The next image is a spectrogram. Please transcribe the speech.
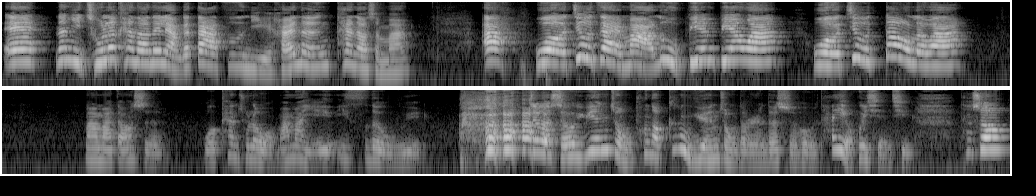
哎，那你除了看到那两个大字，你还能看到什么？啊，我就在马路边边哇，我就到了哇。妈妈当时，我看出了我妈妈也有一丝的无语。这个时候冤种碰到更冤种的人的时候，他也会嫌弃。他说：“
